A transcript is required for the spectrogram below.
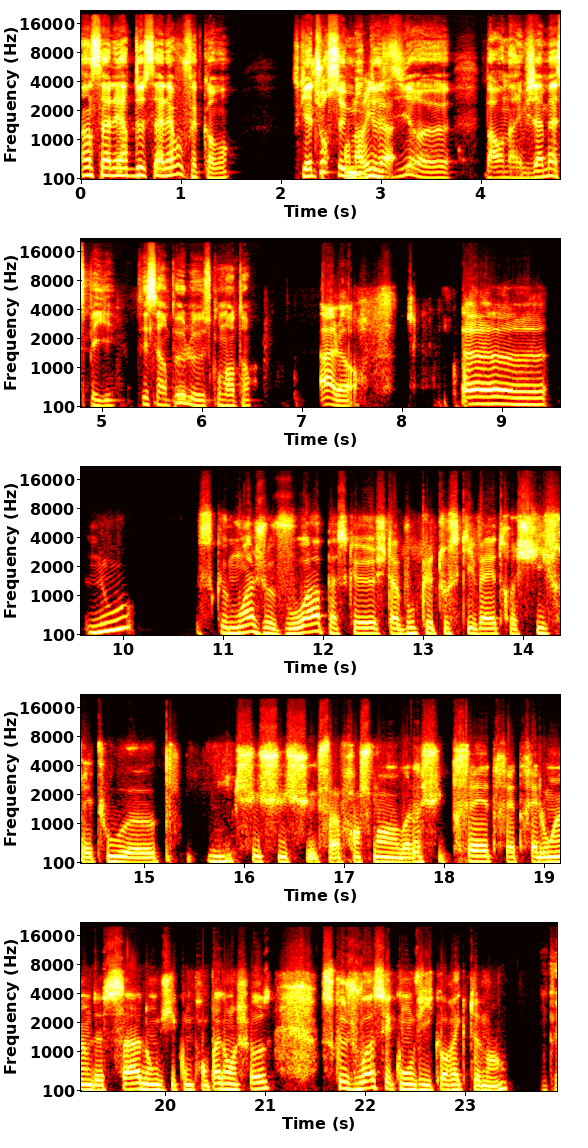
un salaire, deux salaires, vous faites comment? Parce qu'il y a toujours ce On mythe de à- se dire, euh, bah, on n'arrive jamais à se payer. Tu sais, c'est un peu le, ce qu'on entend. Alors, euh, nous, ce que moi je vois, parce que je t'avoue que tout ce qui va être chiffres et tout, euh, je, suis- je, enfin, franchement, voilà, je suis très très très loin de ça, donc j'y comprends pas grand chose. Ce que je vois, c'est qu'on vit correctement. Ok.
